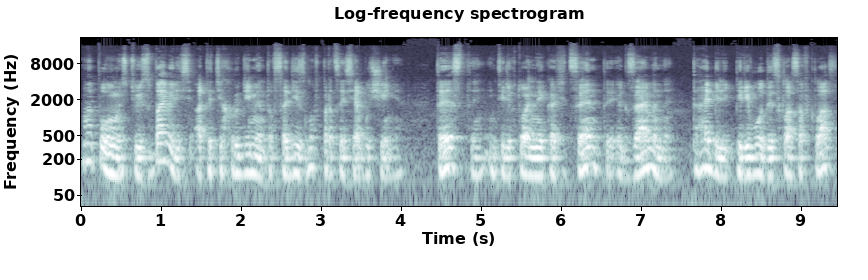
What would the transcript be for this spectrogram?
Мы полностью избавились от этих рудиментов садизма в процессе обучения. Тесты, интеллектуальные коэффициенты, экзамены, табели, переводы из класса в класс.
